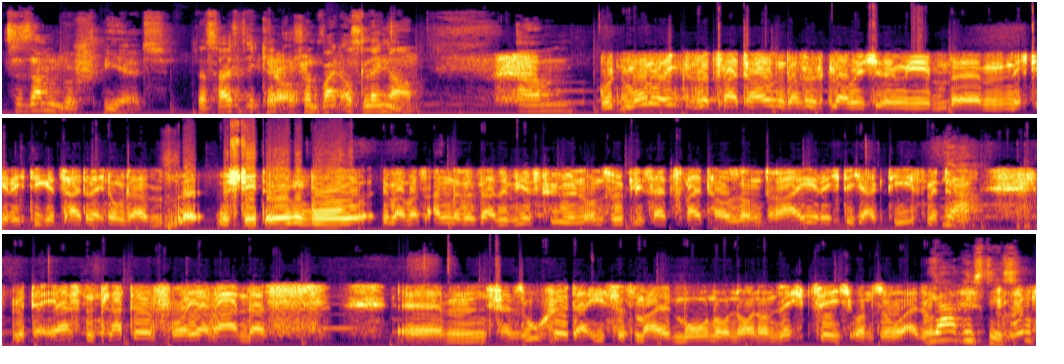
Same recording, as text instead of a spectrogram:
zusammengespielt. Das heißt, ihr kennt Ja. euch schon weitaus länger. Ähm, Gut, Mono Inc. ist seit 2000, das ist glaube ich irgendwie ähm, nicht die richtige Zeitrechnung, da äh, steht irgendwo immer was anderes. Also wir fühlen uns wirklich seit 2003 richtig aktiv mit, Ja. dem, mit der ersten Platte. Vorher waren das ähm, Versuche, da hieß es mal Mono 69 und so. Also Ja, richtig. Uns,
